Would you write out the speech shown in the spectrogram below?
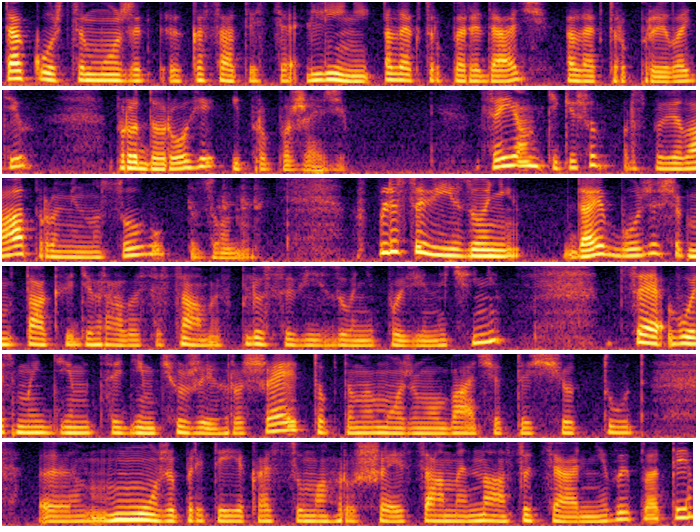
Також це може е, касатися ліній електропередач, електроприладів, про дороги і про пожежі. Це я вам тільки що розповіла про мінусову зону. В плюсовій зоні, дай Боже, щоб так відігралося саме в плюсовій зоні по Вінниччині. Це восьмий дім, це дім чужих грошей, тобто ми можемо бачити, що тут е, може прийти якась сума грошей саме на соціальні виплати.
